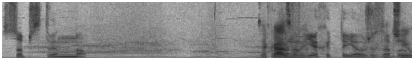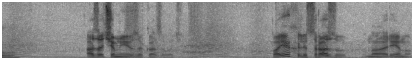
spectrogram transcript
Собственно. Куда нам Заказывай. ехать-то я уже забыл. Точилу. А зачем мне ее заказывать? Поехали сразу на арену.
